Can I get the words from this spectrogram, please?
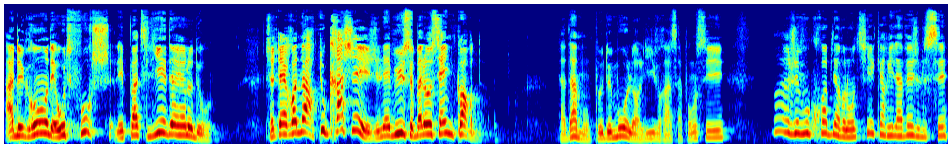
à de grandes et hautes fourches, les pattes liées derrière le dos. C'était Renard tout craché, je l'ai vu se balancer une corde. La dame, en peu de mots, leur livra sa pensée, je vous crois bien volontiers, car il avait, je le sais,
